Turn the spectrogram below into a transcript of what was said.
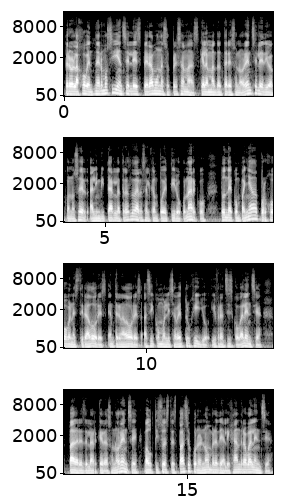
Pero a la joven hermosillense le esperaba una sorpresa más, que la mandataria sonorense le dio a conocer al invitarla a trasladarse al campo de tiro con arco, donde acompañada por jóvenes tiradores, entrenadores, así como Elizabeth Trujillo y Francisco Valencia, padres de la arquera sonorense, bautizó este espacio con el nombre de Alejandra Valencia.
